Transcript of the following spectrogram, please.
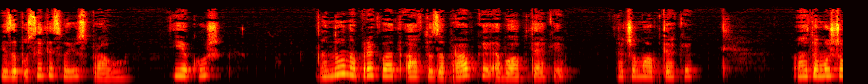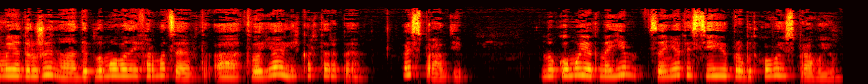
і запустити свою справу. І яку ж? Ну, наприклад, автозаправки або аптеки. А чому аптеки? А тому що моя дружина дипломований фармацевт, а твоя лікар-терапевт. А й справді. Ну, кому, як не їм, зайнятися цією прибутковою справою.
